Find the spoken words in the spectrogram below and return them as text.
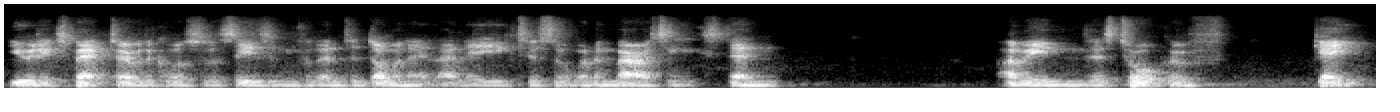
you would expect over the course of the season for them to dominate that league to sort of an embarrassing extent. I mean, there's talk of gate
